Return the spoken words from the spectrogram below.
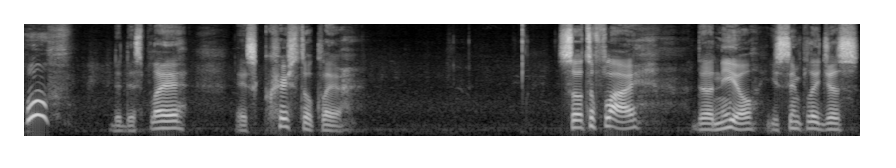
Woo! The display is crystal clear. So to fly the Neo, you simply just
